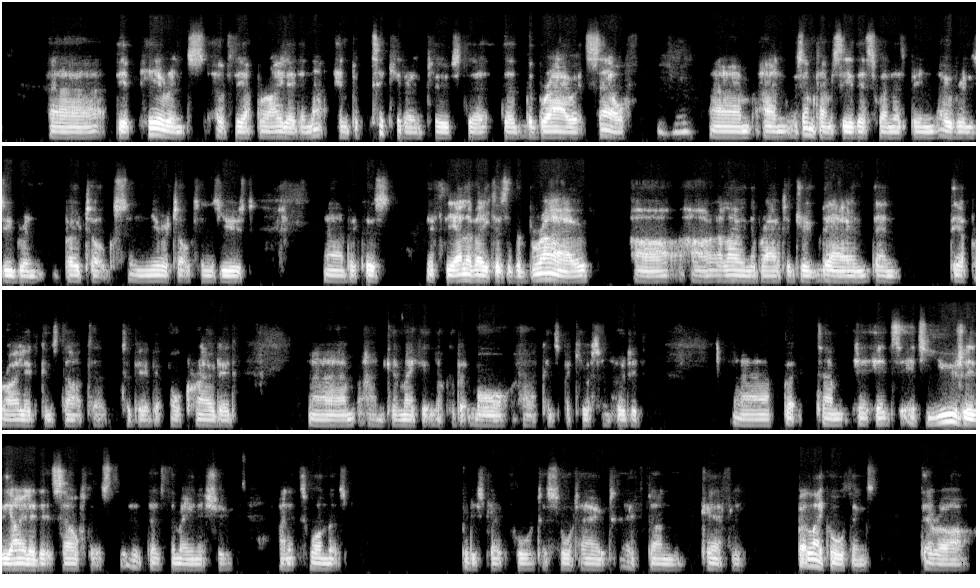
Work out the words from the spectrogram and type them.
uh, the appearance of the upper eyelid, and that in particular includes the, the, the brow itself. Mm-hmm. Um, and we sometimes see this when there's been over exuberant Botox and neurotoxins used, uh, because if the elevators of the brow are, are allowing the brow to droop down, then the upper eyelid can start to, to be a bit more crowded um, and can make it look a bit more uh, conspicuous and hooded. Uh, but um, it, it's it's usually the eyelid itself that's that's the main issue, and it's one that's pretty straightforward to sort out if done carefully. But like all things, there are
